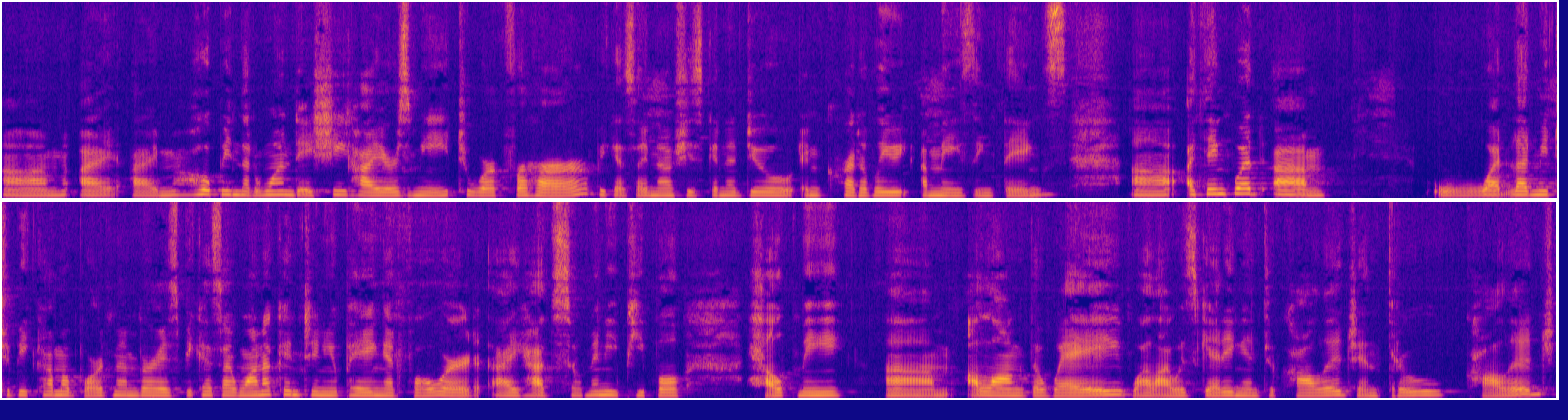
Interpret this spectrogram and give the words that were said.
Um, I, I'm hoping that one day she hires me to work for her because I know she's going to do incredibly amazing things. Uh, I think what um, what led me to become a board member is because I want to continue paying it forward. I had so many people help me um, along the way while I was getting into college and through college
